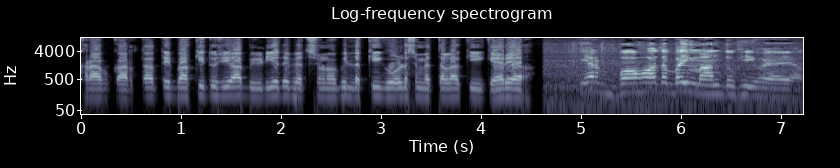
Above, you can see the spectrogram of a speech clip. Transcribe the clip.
ਖਰਾਬ ਕਰਤਾ ਤੇ ਬਾਕੀ ਤੁਸੀਂ ਆਹ ਵੀਡੀਓ ਦੇ ਵਿੱਚ ਸੁਣੋ ਵੀ ਲੱਕੀ 골ਡ ਸਮਿਤ ਵਾਲਾ ਕੀ ਕਹਿ ਰਿਹਾ। ਯਾਰ, ਬਹੁਤ ਬਈ ਮਨ ਦੁਖੀ ਹੋਇਆ ਯਾਰ।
